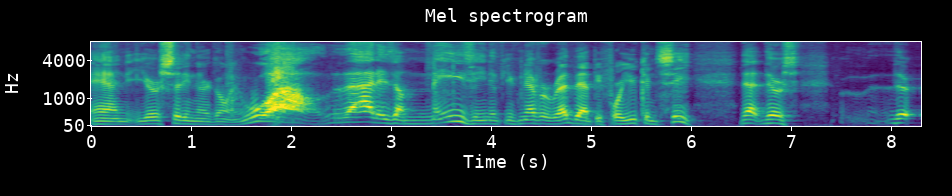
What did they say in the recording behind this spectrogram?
and you're sitting there going, wow, that is amazing. If you've never read that before, you can see that there's there,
